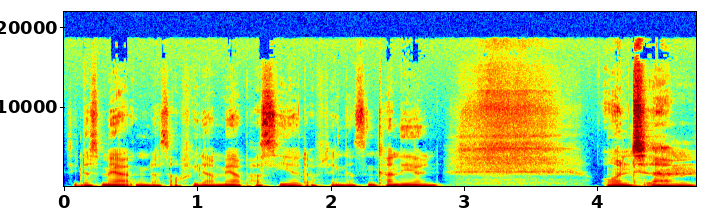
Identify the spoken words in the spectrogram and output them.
sie das merken, dass auch wieder mehr passiert auf den ganzen Kanälen und ähm,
